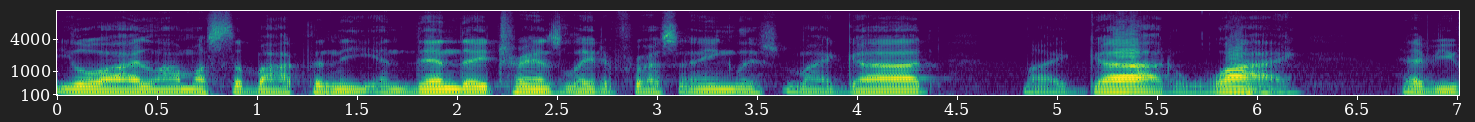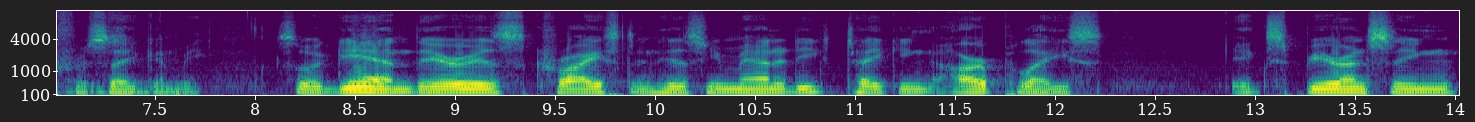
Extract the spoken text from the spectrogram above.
Eloi, lama sabachthani, and then they translated for us in English, My God, my God, why have you forsaken me? So again, there is Christ in his humanity taking our place, experiencing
